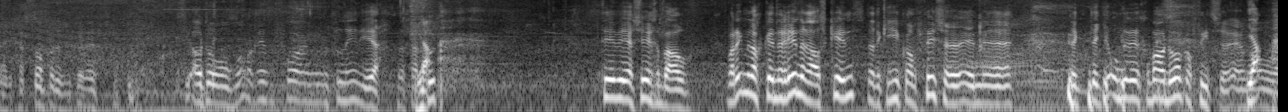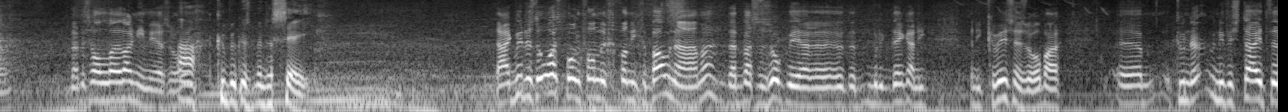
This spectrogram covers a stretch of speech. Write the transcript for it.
ja, die gaat stoppen, dus kunnen... Is die auto ons nog even voor verlenen? Ja, dat gaat Ja. goed. TWRC-gebouw. Wat ik me nog kan herinneren als kind, dat ik hier kwam vissen en eh, dat, dat je onder dit gebouw door kon fietsen en Ja. wandelen. Dat is al lang niet meer zo. Ah, Cubicus met een C. Ja, ik weet dus de oorsprong van, de, van die gebouwnamen. Dat was dus ook weer, eh, dat moet ik denken aan die, aan die quiz en zo. Maar ehm, toen de universiteit, eh,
